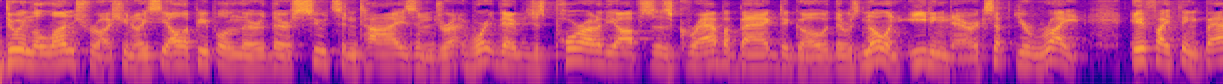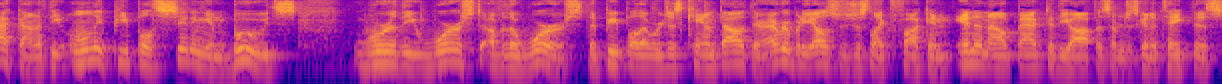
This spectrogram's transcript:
doing the lunch rush. You know, you see all the people in their, their suits and ties and they just pour out of the offices, grab a bag to go. There was no one eating there, except you're right. If I think back on it, the only people sitting in booths were the worst of the worst. The people that were just camped out there. Everybody else was just like fucking in and out back to the office. I'm just going to take this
